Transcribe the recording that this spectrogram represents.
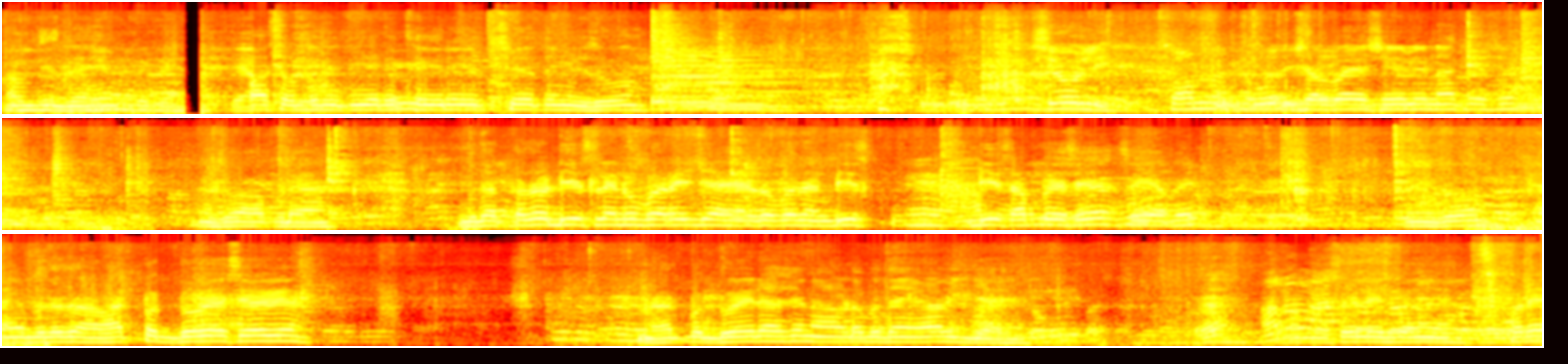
સમજી જાય પાછળ બધી તૈયારી થઈ રહી છે તમે જુઓ. શેવલી. વિશાલભાઈ શેવલી નાખે છે. જો આપણે બધા કદો ડીશ લઈને ઊભા રહી જાય તો બધાને ડીશ ડીશ આપે છે સૈયાભાઈ. જો આ બધા હાથ પગ ધોવે છે હવે. હાથ પગ ધોઈ રહ્યા છે ને આપણે બધા આવી ગયા છે. આપણે શૈલેષભાઈ ફરે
